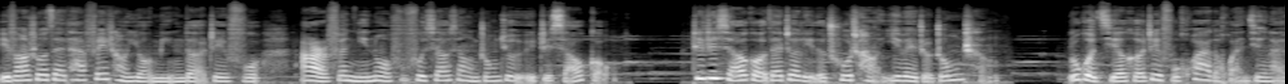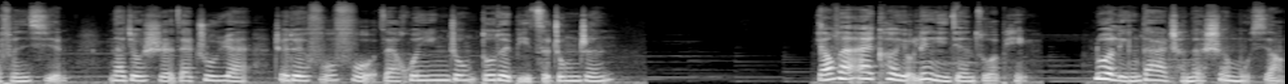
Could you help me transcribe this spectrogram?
比方说，在他非常有名的这幅阿尔芬尼诺夫妇肖像中，就有一只小狗。这只小狗在这里的出场意味着忠诚。如果结合这幅画的环境来分析，那就是在祝愿这对夫妇在婚姻中都对彼此忠贞。扬凡艾克有另一件作品，洛林大臣的圣母像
